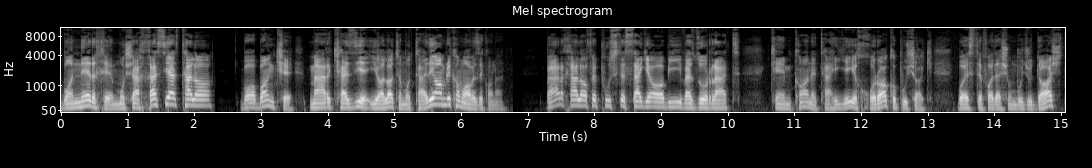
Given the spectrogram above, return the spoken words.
با نرخ مشخصی از طلا با بانک مرکزی ایالات متحده آمریکا معاوضه کنند. برخلاف پوست سگ آبی و ذرت که امکان تهیه خوراک و پوشاک با استفادهشون وجود داشت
